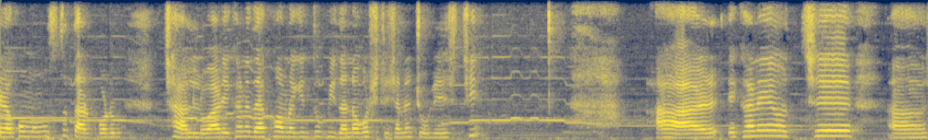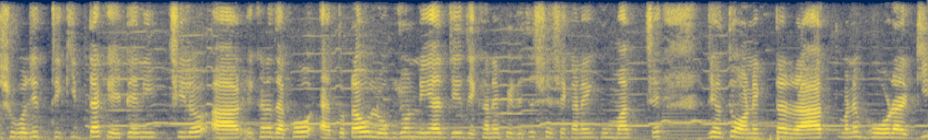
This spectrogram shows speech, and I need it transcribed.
এরকম অবস্থা, তারপর ছাড়লো। আর এখানে দেখো আমরা কিন্তু বিধাননগর স্টেশনে চলে এসেছি। আর এখানে হচ্ছে শুভজিৎ টিকিটটা কেটে নিচ্ছিল। আর এখানে দেখো, এতটাও লোকজন নেই, আর যে যেখানে পেরেছে সে সেখানে ঘুমাচ্ছে। যেহেতু অনেকটা রাত মানে ভোর আর কি।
